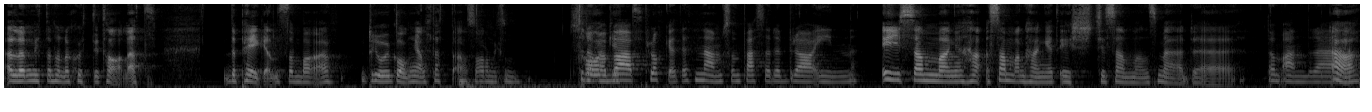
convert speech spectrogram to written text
eller 1970-talet. The Pagans som bara drog igång allt detta. Så har de liksom Så de har tagit bara plockat ett namn som passade bra in i sammanha- sammanhanget ish tillsammans med, eh, de andra ja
